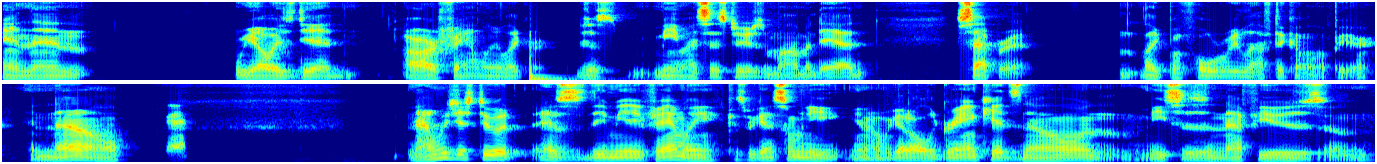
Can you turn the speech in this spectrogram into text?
And then we always did our family, like just me, and my sisters, and mom and dad, separate, like before we left to come up here. And now. Now we just do it as the immediate family because we got so many, you know, we got all the grandkids now and nieces and nephews and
